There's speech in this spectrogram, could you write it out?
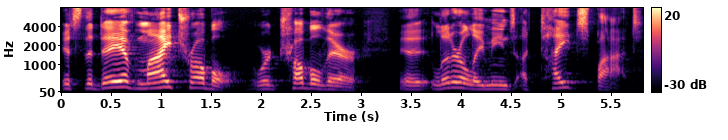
It's the day of my trouble. The word trouble there it literally means a tight spot.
